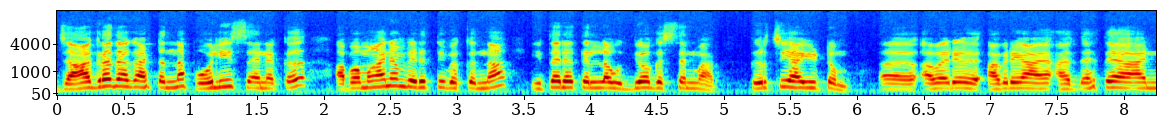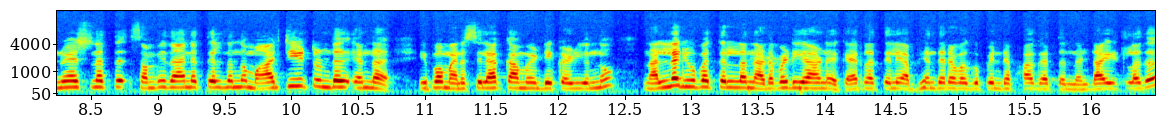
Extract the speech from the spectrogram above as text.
ജാഗ്രത കാട്ടുന്ന പോലീസ് സേനക്ക് അപമാനം വരുത്തി വെക്കുന്ന ഇത്തരത്തിലുള്ള ഉദ്യോഗസ്ഥന്മാർ തീർച്ചയായിട്ടും അവർ അവരെ അദ്ദേഹത്തെ അന്വേഷണ സംവിധാനത്തിൽ നിന്ന് മാറ്റിയിട്ടുണ്ട് എന്ന് ഇപ്പോൾ മനസ്സിലാക്കാൻ വേണ്ടി കഴിയുന്നു. നല്ല രൂപത്തിലുള്ള നടപടിയാണ് കേരളത്തിലെ ആഭ്യന്തര വകുപ്പിന്റെ ഭാഗത്ത് നിന്നുണ്ടായിട്ടുള്ളത്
